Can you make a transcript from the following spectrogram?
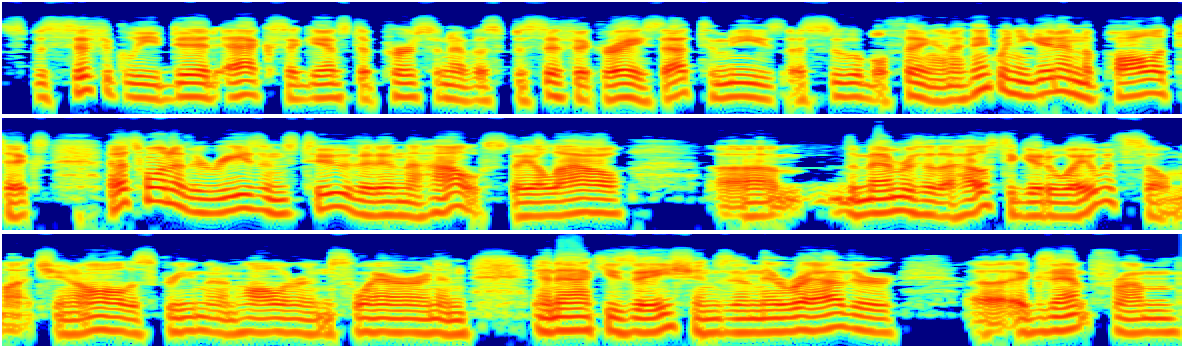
specifically did X against a person of a specific race, that to me is a suable thing. And I think when you get into politics, that's one of the reasons too that in the House they allow um, the members of the House to get away with so much, you know, all the screaming and hollering and swearing and, and accusations, and they're rather uh, exempt from,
